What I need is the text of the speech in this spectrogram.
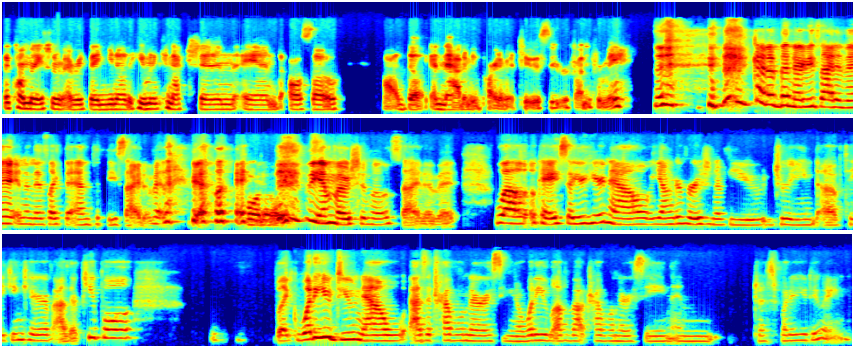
the combination of everything, you know, the human connection and also uh, the anatomy part of it too is super fun for me. kind of the nerdy side of it, and then there's like the empathy side of it. I feel like totally. the emotional side of it. Well, okay, so you're here now. Younger version of you dreamed of taking care of other people. Like, what do you do now as a travel nurse? You know, what do you love about travel nursing, and just what are you doing?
